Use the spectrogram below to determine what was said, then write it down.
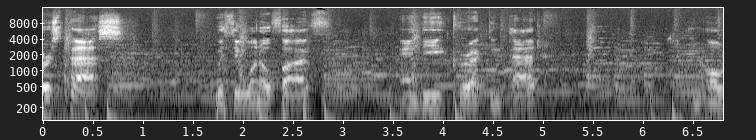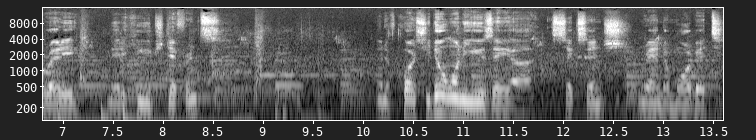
First pass with the 105 and the correcting pad. And already made a huge difference. And of course you don't want to use a uh, 6 inch random orbit.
